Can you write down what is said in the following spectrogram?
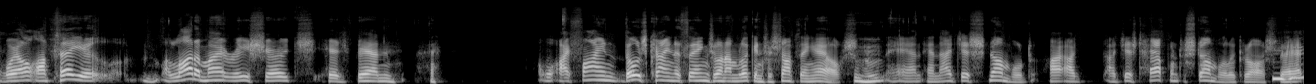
Well, I'll tell you, a lot of my research has been. I find those kind of things when I'm looking for something else, and and I just stumbled. I I, I just happened to stumble across that,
